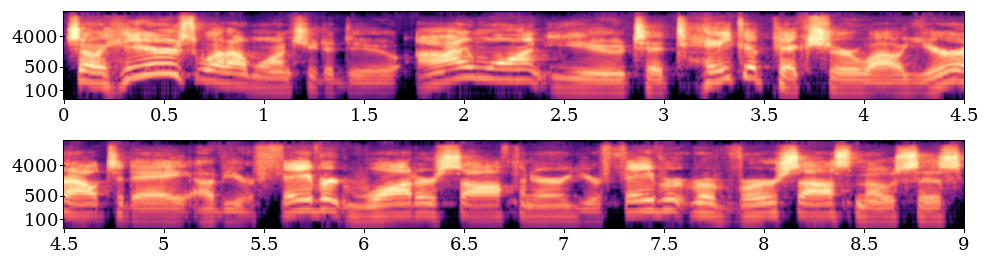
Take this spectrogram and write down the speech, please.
So here's what I want you to do I want you to take a picture while you're out today of your favorite water softener, your favorite reverse osmosis,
